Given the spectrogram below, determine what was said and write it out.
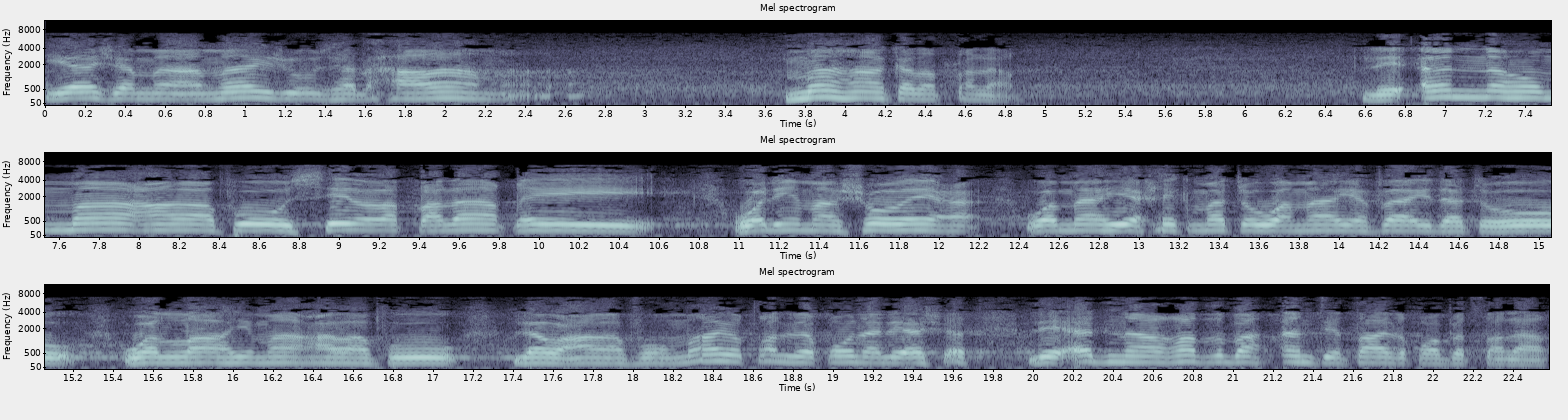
يا جماعة ما يجوز هذا حرام. ما هكذا الطلاق؟ لأنهم ما عرفوا سر الطلاق ولما شرع وما هي حكمته وما هي فائدته والله ما عرفوا لو عرفوا ما يطلقون لأدنى غضبة أنت طالق وبالطلاق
